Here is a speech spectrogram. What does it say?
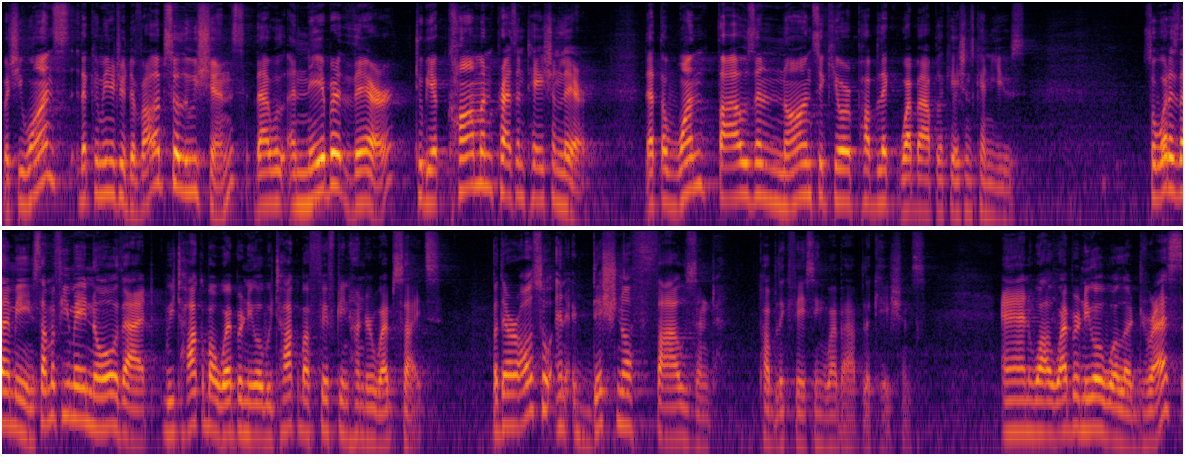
But she wants the community to develop solutions that will enable there to be a common presentation layer that the 1,000 non-secure public web applications can use. So what does that mean? Some of you may know that we talk about web renewal, we talk about 1,500 websites. But there are also an additional 1,000 public-facing web applications. And while Web Renewal will address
